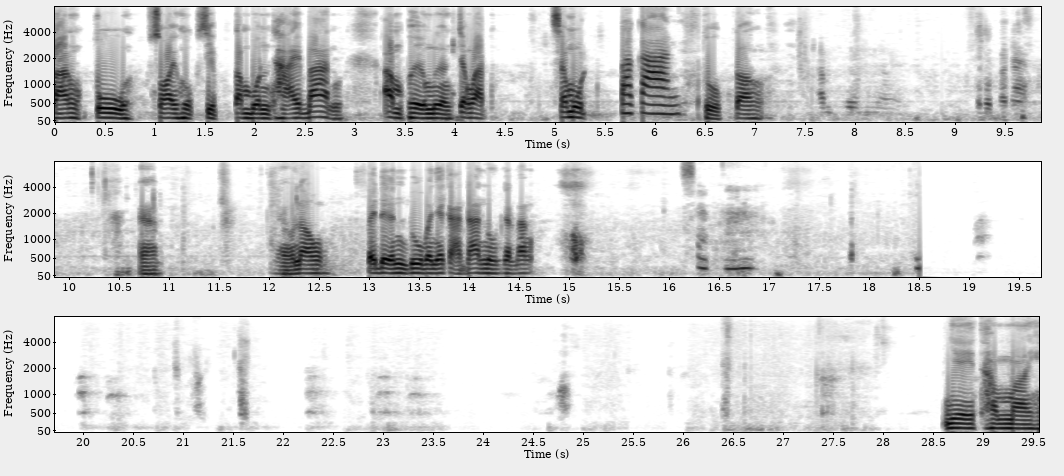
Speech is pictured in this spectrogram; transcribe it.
บางปูซอยหกสิบตำบลท้ายบ้านอำเภอเมืองจังหวัดสมุทรปราการถูกต้องอำเภอเมืองสมุทรปราการนะครับเดี๋ยวเราไปเดินดูบรรยากาศด้านนู้นกันบ้าง สัตว์นะเยธรรมาเห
